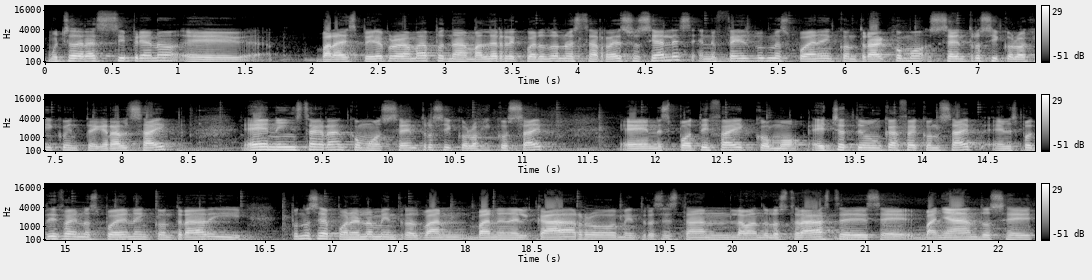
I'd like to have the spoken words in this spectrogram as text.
muchas gracias Cipriano. Eh, para despedir el programa, pues nada más les recuerdo nuestras redes sociales. En Facebook nos pueden encontrar como Centro Psicológico Integral SAIP. En Instagram como Centro Psicológico SAIP. En Spotify como Échate un café con SAIP. En Spotify nos pueden encontrar y pues no sé, ponerlo mientras van, van en el carro, mientras están lavando los trastes, eh, bañándose,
